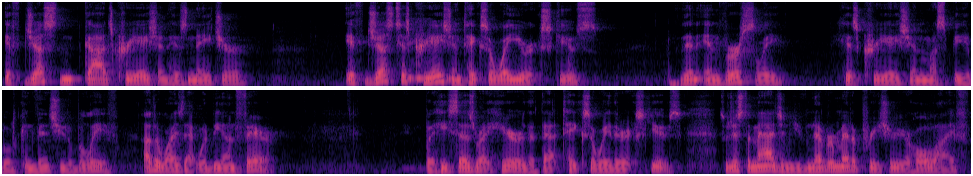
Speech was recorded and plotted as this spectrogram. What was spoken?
if just God's creation, his nature, if just his creation takes away your excuse, then inversely, his creation must be able to convince you to believe. Otherwise, that would be unfair. But he says right here that that takes away their excuse. So just imagine you've never met a preacher your whole life.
